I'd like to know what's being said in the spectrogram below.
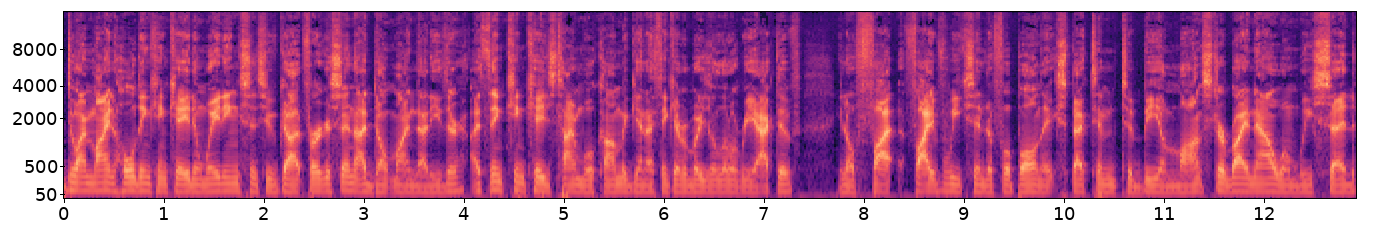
do I mind holding Kincaid and waiting since you've got Ferguson? I don't mind that either. I think Kincaid's time will come again. I think everybody's a little reactive. You know, five five weeks into football, and they expect him to be a monster by now. When we said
